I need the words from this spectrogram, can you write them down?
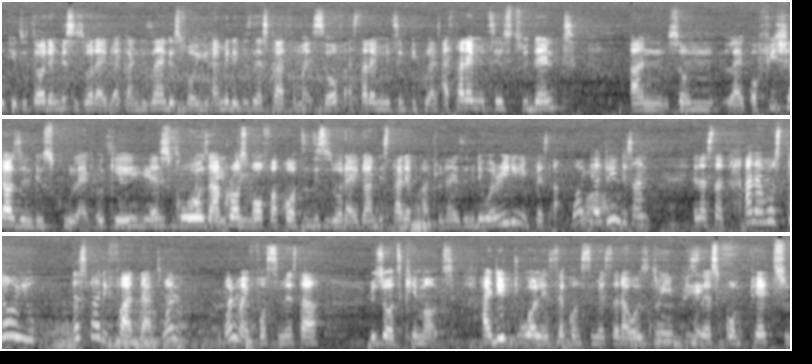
okay, to tell them this is what I do. I can design this for you. I made a business card for myself. I started meeting people. I started meeting students and some like officials in the school, like okay, escorts across all faculties. This is what I do, and they started patronizing me. They were really impressed. Ah, wow, you're doing this, and understand. And I must tell you, despite the fact that when when my first semester results came out, I did well in second semester. I was doing business compared to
